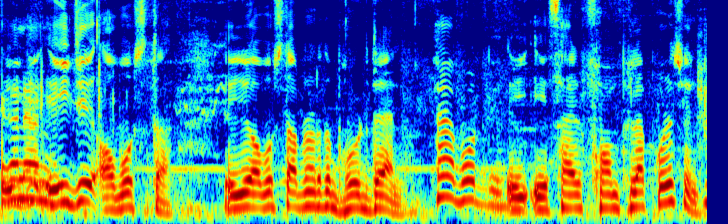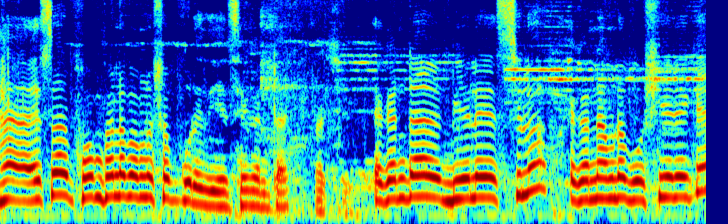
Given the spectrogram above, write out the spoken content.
এখানে এই যে- এই যে অবস্থা এই যে অবস্থা আপনারা তো ভোট দেন? হ্যাঁ ভোট দিই। এই এসআই এর ফর্ম ফিল আপ করেছেন? হ্যাঁ এসআর ফর্ম ফিল আপ আমরা সব করে দিয়েছি এখানটায় আচ্ছা। এখানটা বিএলএ এসেছিল এখানে আমরা বসিয়ে রেখে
